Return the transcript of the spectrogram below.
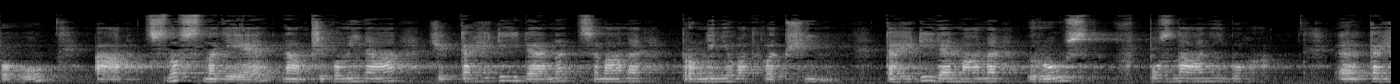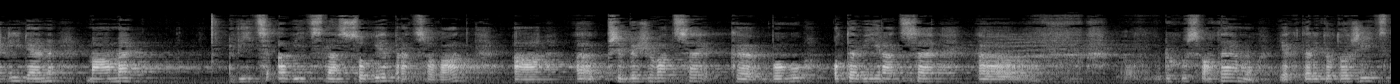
Bohu a cnost naděje nám připomíná, že každý den se máme proměňovat k lepšímu. Každý den máme růst poznání Boha. E, každý den máme víc a víc na sobě pracovat a e, přibližovat se k Bohu, otevírat se e, v duchu svatému. Jak tady toto říct?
